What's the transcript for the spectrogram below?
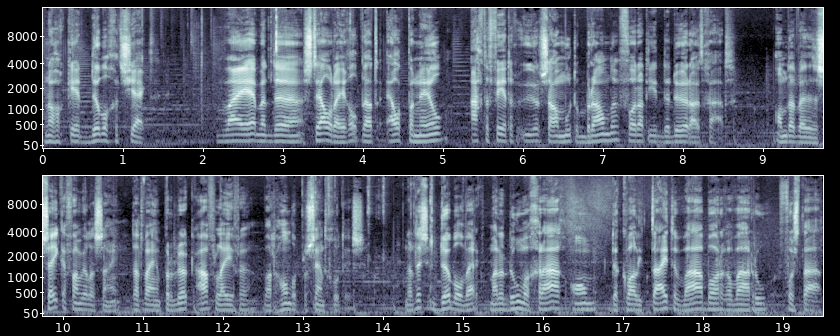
nog een keer dubbel gecheckt. Wij hebben de stelregel dat elk paneel 48 uur zou moeten branden voordat hij de deur uitgaat. Omdat wij er zeker van willen zijn dat wij een product afleveren wat 100% goed is. Dat is dubbel werk, maar dat doen we graag om de kwaliteit te waarborgen waar Roe voor staat.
